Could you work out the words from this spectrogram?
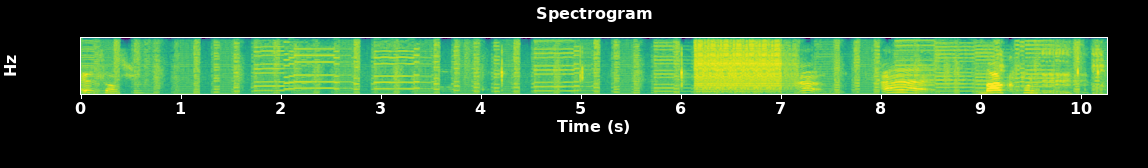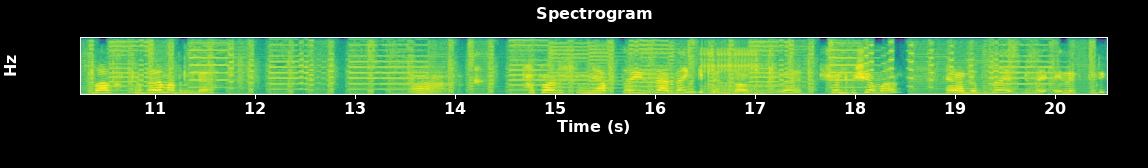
Evet sansür. Aa, aa, kıpır, daha kıpırdayamadım bile. Ha, Papyrus'un yaptığı izlerden gitmemiz lazım ve şöyle bir şey var. Herhalde bu da bize elektrik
